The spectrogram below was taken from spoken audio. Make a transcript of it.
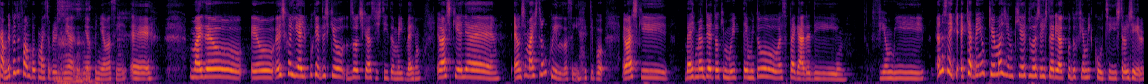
Calma, depois eu falo um pouco mais sobre minha, minha opinião, assim. É... Mas eu, eu, eu escolhi ele porque dos, que eu, dos outros que eu assisti também de Bergman, eu acho que ele é, é um dos mais tranquilos, assim. tipo, eu acho que Bergman é um diretor que muito, tem muito essa pegada de filme. Eu não sei, que- é que é bem o que eu imagino que as pessoas têm estereótipo do filme cult estrangeiro.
